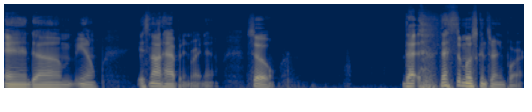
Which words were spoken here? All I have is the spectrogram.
and um, you know, it's not happening right now. So that that's the most concerning part,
